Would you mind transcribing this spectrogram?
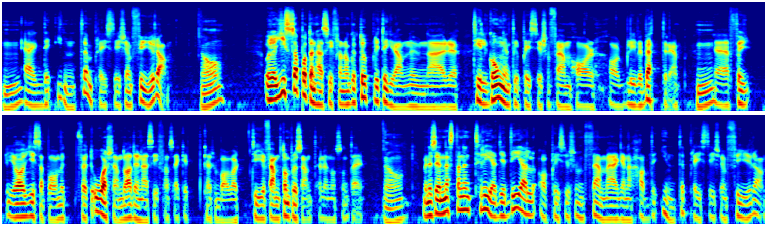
mm. ägde inte en Playstation 4. Ja. Och jag gissar på att den här siffran har gått upp lite grann nu när tillgången till Playstation 5 har, har blivit bättre. Mm. Eh, för jag gissar på, om för ett år sedan, då hade den här siffran säkert kanske bara varit 10-15% eller något sånt där. Ja. Men det säger nästan en tredjedel av Playstation 5-ägarna hade inte Playstation 4.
